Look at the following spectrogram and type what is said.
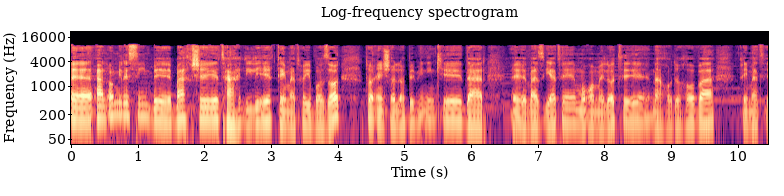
الان می‌رسیم به بخش تحلیل قیمت های بازار تا انشالله ببینیم که در وضعیت معاملات نهاده ها و قیمت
